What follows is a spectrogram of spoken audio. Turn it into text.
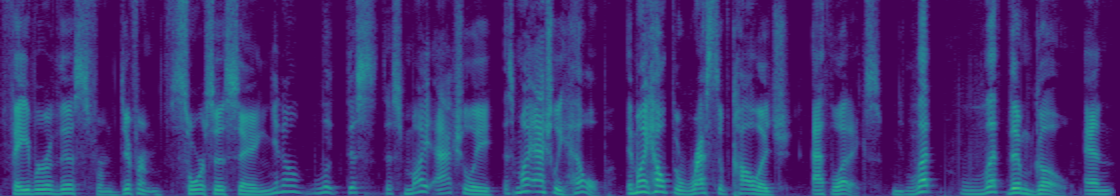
favor of this from different sources saying, you know, look, this this might actually this might actually help. It might help the rest of college athletics. Let let them go. And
